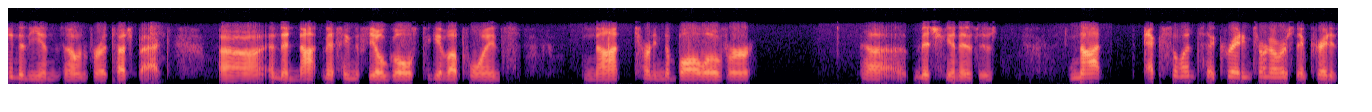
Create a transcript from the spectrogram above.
into the end zone for a touchback, uh, and then not missing the field goals to give up points, not turning the ball over. Uh, Michigan is is not excellent at creating turnovers. They've created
